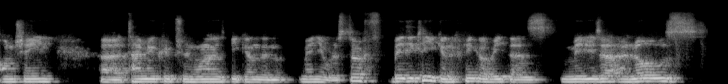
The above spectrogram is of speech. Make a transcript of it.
on-chain uh, time encryption, one beacon, and many other stuff. Basically, you can think of it as Medusa allows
